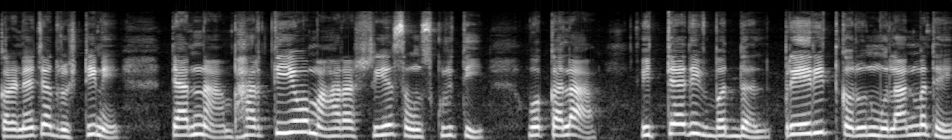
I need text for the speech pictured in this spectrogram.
करण्याच्या दृष्टीने त्यांना भारतीय व महाराष्ट्रीय संस्कृती व कला इत्यादीबद्दल प्रेरित करून मुलांमध्ये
